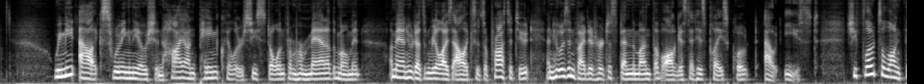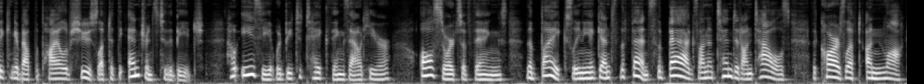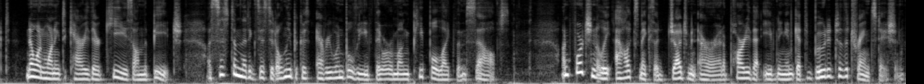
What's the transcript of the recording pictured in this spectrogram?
We meet Alex swimming in the ocean, high on painkillers she's stolen from her man of the moment, a man who doesn't realize Alex is a prostitute and who has invited her to spend the month of August at his place, quote, out east. She floats along thinking about the pile of shoes left at the entrance to the beach. How easy it would be to take things out here. All sorts of things. The bikes leaning against the fence, the bags unattended on towels, the cars left unlocked, no one wanting to carry their keys on the beach. A system that existed only because everyone believed they were among people like themselves. Unfortunately, Alex makes a judgment error at a party that evening and gets booted to the train station.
